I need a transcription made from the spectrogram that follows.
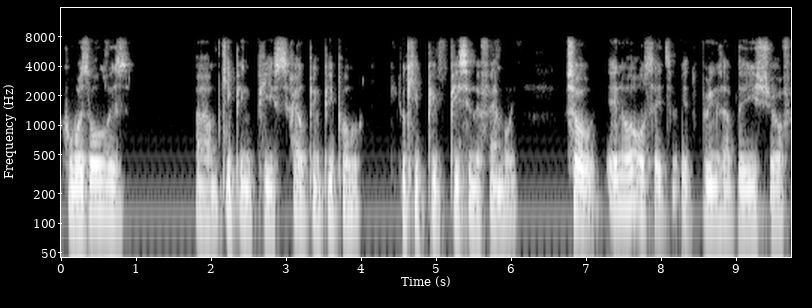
who was always um, keeping peace, helping people to keep peace in the family. So, and also it brings up the issue of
